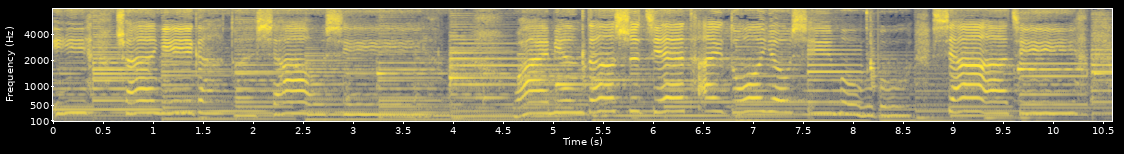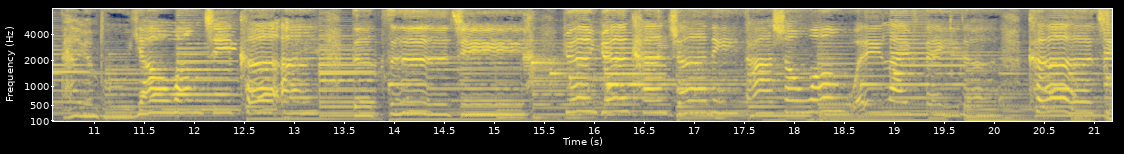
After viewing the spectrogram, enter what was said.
以传一个短消息。外面的世界太多游戏，目不暇接。但愿不要忘记可爱的自己。远远看着你搭上往未来客机，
